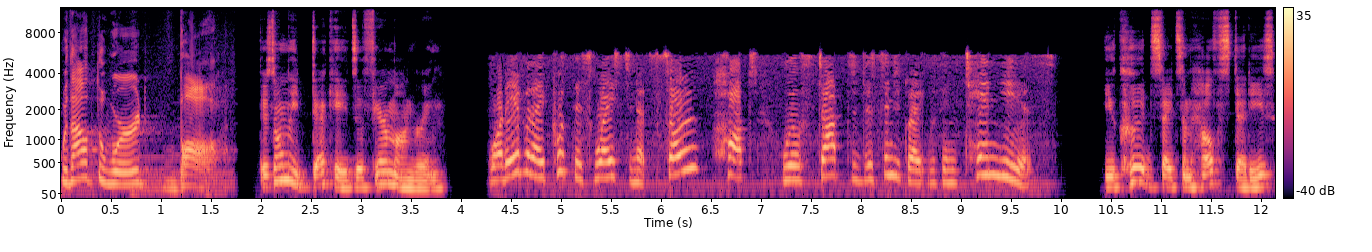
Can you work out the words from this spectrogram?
without the word bomb. There's only decades of fear mongering. Whatever they put this waste in, it's so hot will start to disintegrate within 10 years. You could cite some health studies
